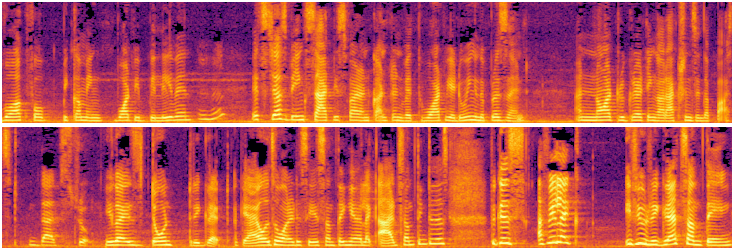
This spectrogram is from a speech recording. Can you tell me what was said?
work for becoming what we believe in. Mm-hmm. It's just being satisfied and content with what we are doing in the present and not regretting our actions in the past. That's true. You guys don't regret. Okay, I also wanted to say something here, like add something to this, because I feel like if you regret something,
